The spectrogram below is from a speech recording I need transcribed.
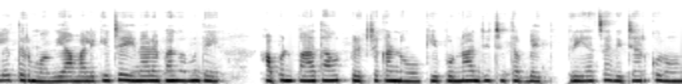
चला तर मग या मालिकेच्या येणाऱ्या भागामध्ये आपण पाहत आहोत प्रेक्षकांनो की पुन्हा आजीची तब्येत प्रियाचा विचार करून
